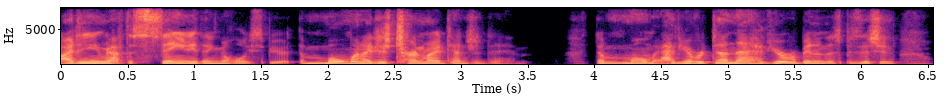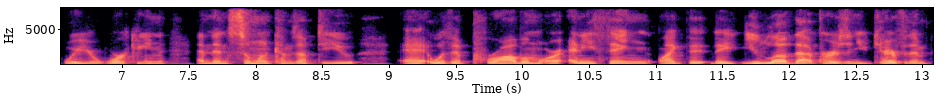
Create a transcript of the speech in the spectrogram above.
I didn't even have to say anything to Holy Spirit. The moment I just turned my attention to Him, the moment. Have you ever done that? Have you ever been in this position where you're working and then someone comes up to you uh, with a problem or anything like that? They, you love that person, you care for them,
